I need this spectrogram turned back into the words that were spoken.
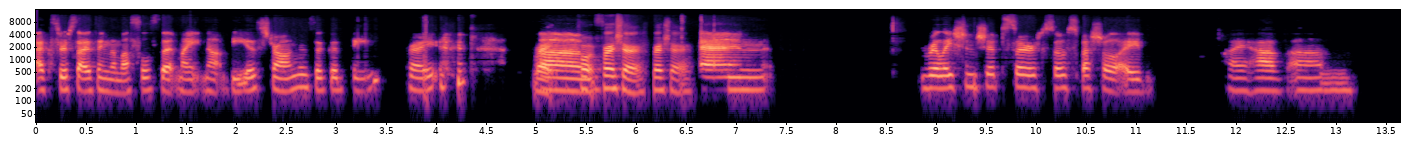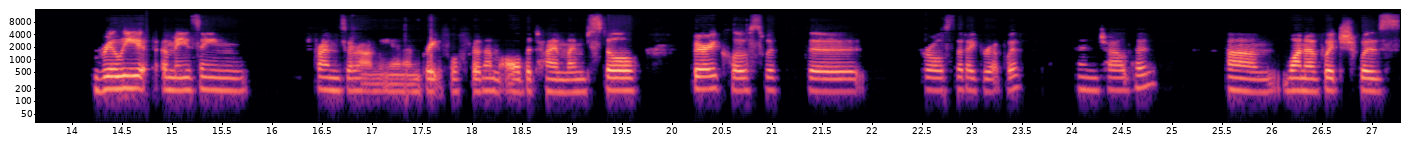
exercising the muscles that might not be as strong is a good thing, right? Right. Um, for, for sure. For sure. And relationships are so special. I I have um really amazing friends around me and I'm grateful for them all the time. I'm still very close with the girls that I grew up with in childhood. Um, one of which was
